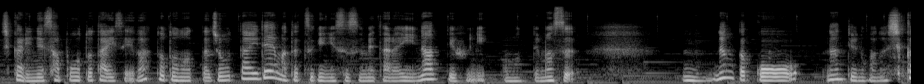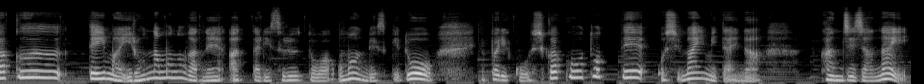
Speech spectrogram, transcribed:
しっかりね、サポート体制が整った状態でまた次に進めたらいいなっていうふうに思ってます。うん、なんかこう、なんていうのかな、資格って今いろんなものがね、あったりするとは思うんですけど、やっぱりこう、資格を取っておしまいみたいな感じじゃない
